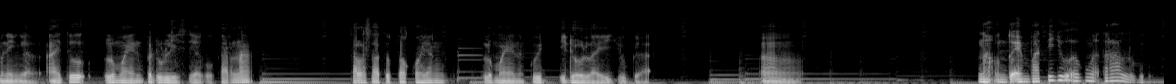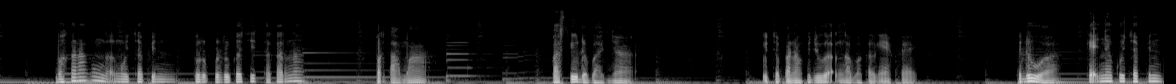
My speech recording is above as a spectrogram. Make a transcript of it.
meninggal. Ah itu lumayan peduli sih aku karena salah satu tokoh yang lumayan aku idolai juga. Uh, nah untuk empati juga aku nggak terlalu gitu. Bahkan aku nggak ngucapin turut berduka cita karena pertama pasti udah banyak. Ucapan aku juga nggak bakal ngefek. Kedua kayaknya aku ucapin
